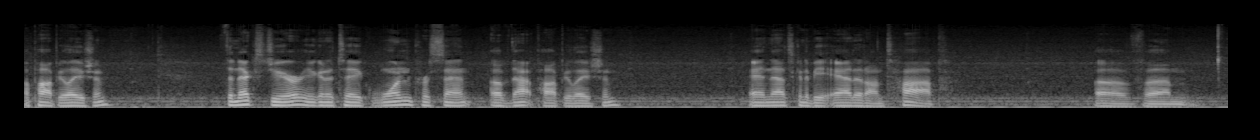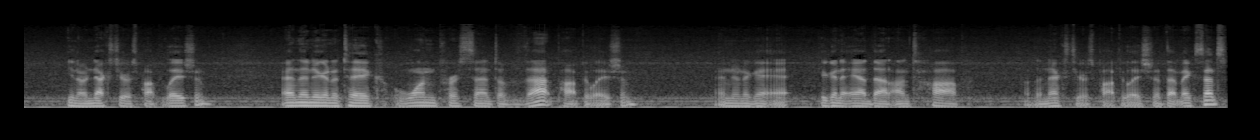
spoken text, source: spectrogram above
a population the next year, you're going to take 1% of that population, and that's going to be added on top of um, you know, next year's population. And then you're going to take 1% of that population, and then you're going to add that on top of the next year's population, if that makes sense.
